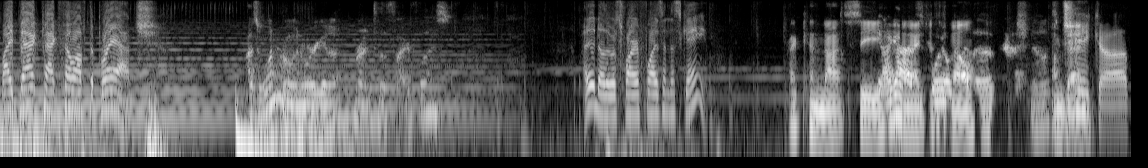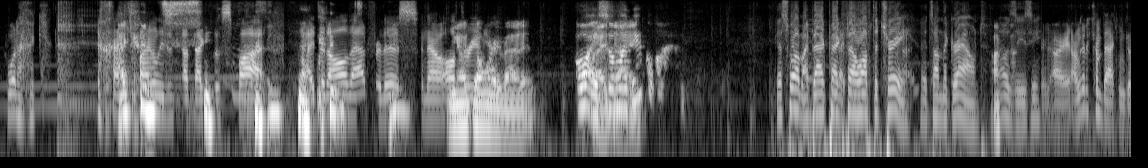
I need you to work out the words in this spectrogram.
My backpack fell off the branch. I was wondering when we were gonna run to the fireflies. I didn't know there was fireflies in this game. I cannot see. Yeah, I and got I just spoiled by fell. the patch. I'm dead. Jacob, what I, I I finally just got back to the spot. I did all that for this, and now all you know, what, three don't worry you. about it. Oh, I, I saw my died. dandelion. Guess what? My backpack fell off the tree. Uh, it's on the ground. That was easy. All right, I'm gonna come back and go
